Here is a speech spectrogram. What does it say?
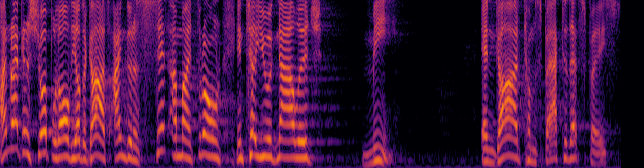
I'm not going to show up with all the other gods. I'm going to sit on my throne until you acknowledge me. And God comes back to that space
